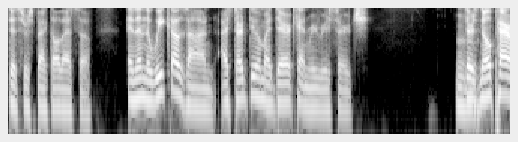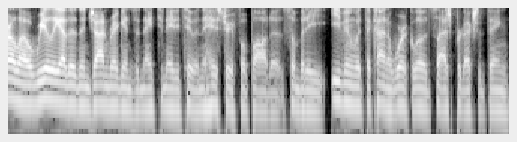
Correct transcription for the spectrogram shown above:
disrespect, all that stuff. And then the week goes on, I start doing my Derrick Henry research. Mhm. There's no parallel really other than John Riggins in 1982 in the history of football to somebody, even with the kind of workload slash production thing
